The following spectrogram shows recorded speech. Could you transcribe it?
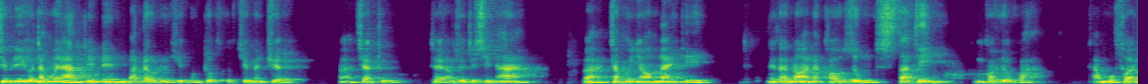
CBD có tăng huyết áp thì nên bắt đầu điều trị bằng thuốc ức chế men chuyển và trợ thủ thể angiotensin 2 và trong cái nhóm này thì người ta nói là có dùng statin cũng có hiệu quả cả một phần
